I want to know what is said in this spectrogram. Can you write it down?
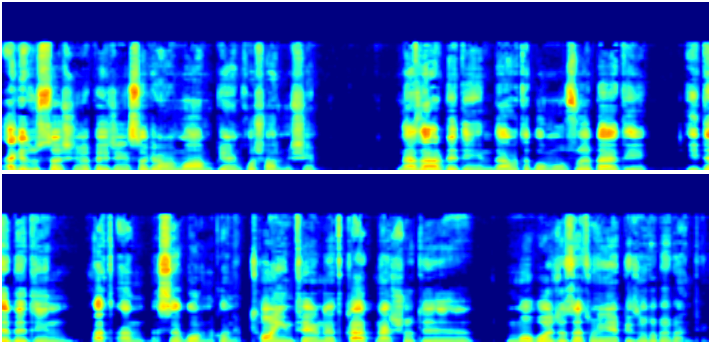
اگه دوست داشتین به پیج اینستاگرام ما هم بیاین خوشحال میشیم. نظر بدین دعوت با موضوع بعدی ایده بدین قطعا استقبال می‌کنیم. تا اینترنت قطع نشده ما با اجازهتون این اپیزود رو ببندیم.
